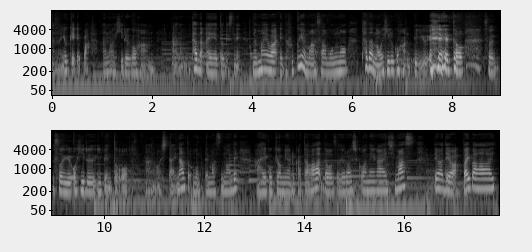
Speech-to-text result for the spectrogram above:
あのよければあの昼ご飯あのただえっ、ー、とですね名前は、えーと、福山朝門のただのお昼ご飯っていう、えーと、そうそういうお昼イベントをあのしたいなと思ってますので、はい、ご興味ある方はどうぞよろしくお願いします。ではではバイバイ。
